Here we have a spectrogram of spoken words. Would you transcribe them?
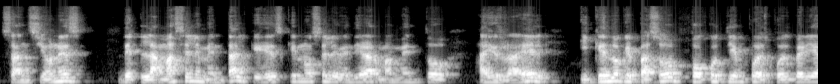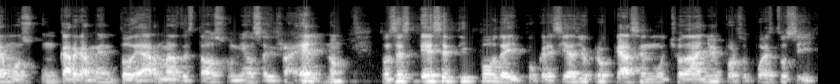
sanciones de la más elemental, que es que no se le vendiera armamento a Israel. ¿Y qué es lo que pasó? Poco tiempo después veríamos un cargamento de armas de Estados Unidos a Israel, ¿no? Entonces, ese tipo de hipocresías yo creo que hacen mucho daño y por supuesto si,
